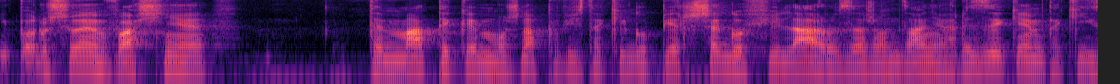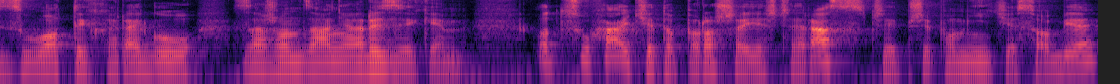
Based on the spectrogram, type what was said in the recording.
i poruszyłem właśnie tematykę, można powiedzieć, takiego pierwszego filaru zarządzania ryzykiem, takich złotych reguł zarządzania ryzykiem. Odsłuchajcie to proszę jeszcze raz, czy przypomnijcie sobie,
